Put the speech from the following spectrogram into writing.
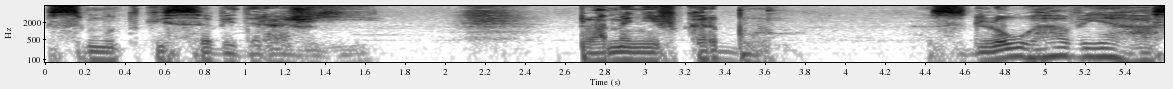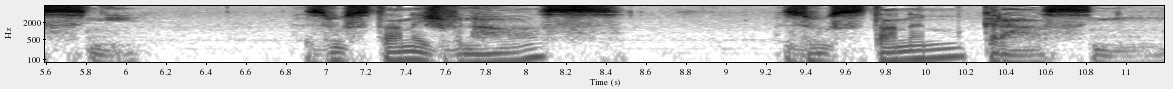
smutky se vydraží. Plameni v krbu, zdlouhavě hasni, zůstaneš v nás, zůstanem krásní.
